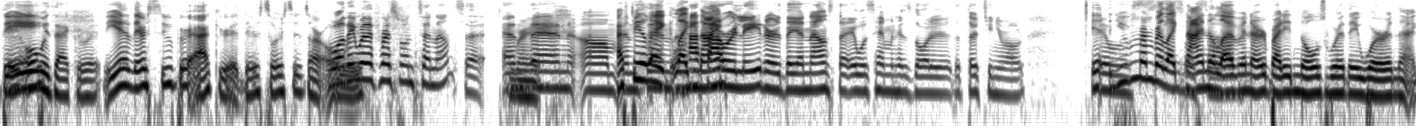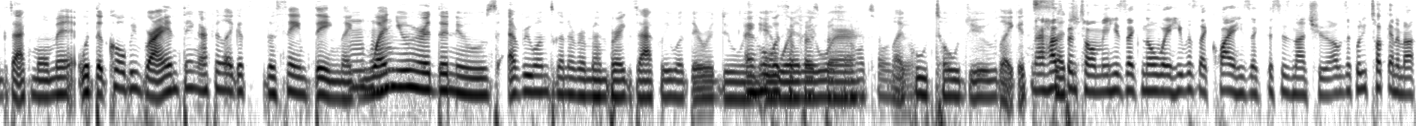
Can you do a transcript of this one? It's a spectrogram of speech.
they, they always accurate. yeah, they're super accurate. Their sources are well, they were the first one to announce it, and Right. then um, I and feel like- then like half nine- hour later they announced that it was him and his daughter, the thirteen year old. It- you remember like so 9 sad. 11, everybody knows where they were in that exact moment. With the Kobe Bryant thing, I feel like it's the same thing. Like when Mhm. you heard the news, everyone's going to remember exactly what they were doing And and, where the they were. who like you? who told you. Like it's My husband told me he's like, no way. He was like quiet. He's like, this is not true. I was like, what are you talking about?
